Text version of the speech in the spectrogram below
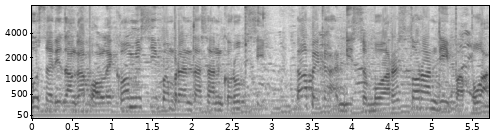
usai ditangkap oleh Komisi Pemberantasan Korupsi KPK di sebuah restoran di Papua.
